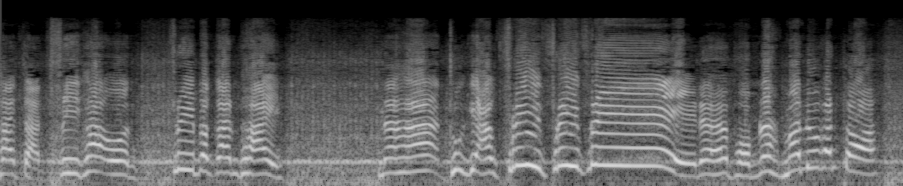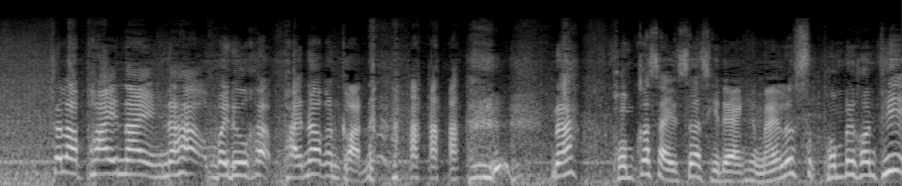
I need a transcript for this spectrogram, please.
ค่าจัดฟรีค่าโอน ฟรีประกันภัยนะฮะทุกอย่างฟรีฟรีฟรีนะครับผมนะมาดูกันต่อ สำหรับภายในนะฮะไปดูภายนอกกันก่อน นะผมก็ใส่เสื้อสีแดงเห็นไหมรู้สึกผมเป็นคนที่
